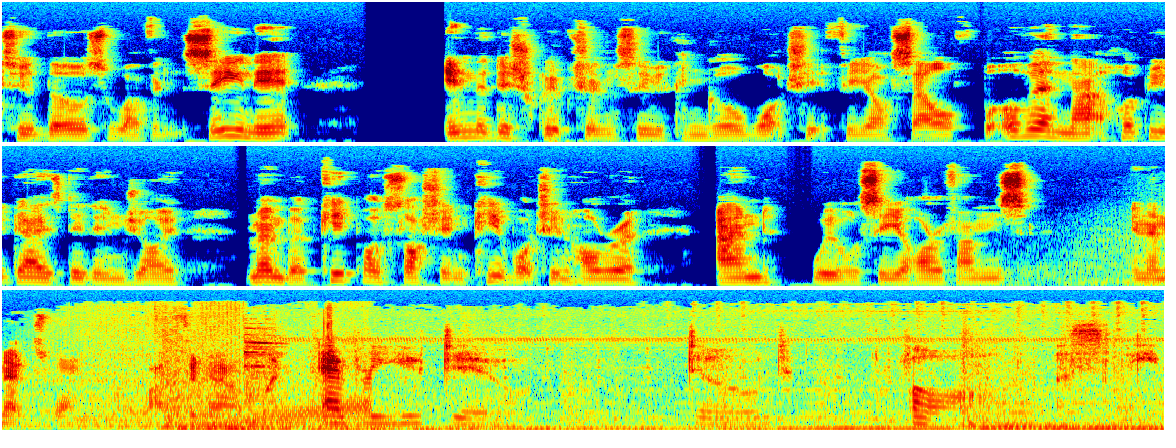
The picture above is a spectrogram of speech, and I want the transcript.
to those who haven't seen it in the description so you can go watch it for yourself. But other than that, hope you guys did enjoy. Remember, keep on slashing, keep watching horror, and we will see you horror fans in the next one. Bye for now. Whatever you do, don't fall asleep.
